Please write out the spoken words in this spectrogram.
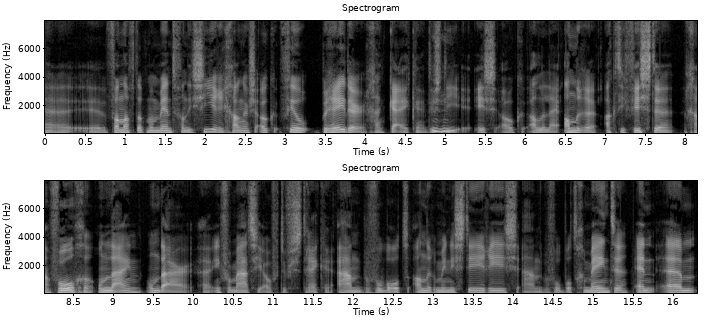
uh, uh, vanaf dat moment van die Syriëgangers ook veel breder gaan kijken. Dus Mhm. die is ook allerlei andere activisten gaan volgen online om daar uh, informatie over te verstrekken aan bijvoorbeeld andere ministeries, aan bijvoorbeeld gemeenten. En um,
